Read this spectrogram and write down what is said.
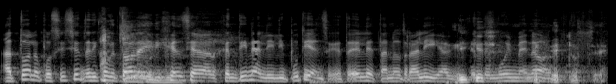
A toda la oposición, le dijo que toda la dirigencia argentina es liliputiense, que él está en otra liga, que es gente muy menor. No sé.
